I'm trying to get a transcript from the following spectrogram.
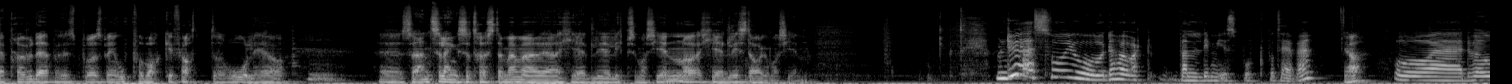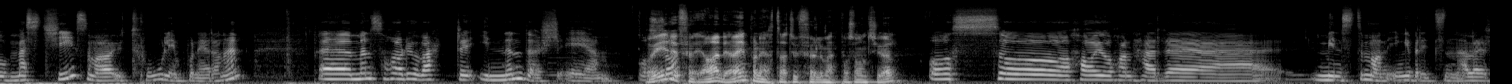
jeg prøver det. Prøver å springe opp på bakke flatt og rolig. Og, eh, så enn så lenge så trøster jeg meg med den kjedelige ellipsemaskinen og kjedelige stagemaskinen. Men du, jeg så jo Det har jo vært veldig mye sport på TV. Ja. Og eh, det var jo mest ski, som var utrolig imponerende. Eh, men så har det jo vært innendørs-EM. også. Oi, det, ja, det er imponert at du følger med på sånt sjøl. Og så har jo han her eh, minstemann Ingebrigtsen, eller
